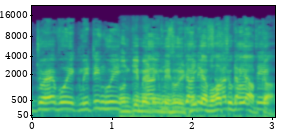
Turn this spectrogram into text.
जो है वो एक मीटिंग हुई। उनकी मीटिंग भी हुई। ठीक है बहुत शुक्रिया आपका।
